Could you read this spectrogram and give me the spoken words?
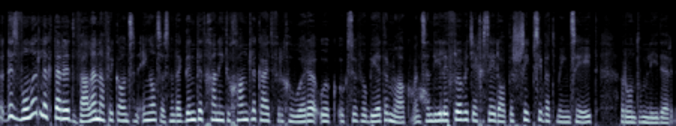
Dit is wonderlik dat dit wel in Afrikaans en Engels is want ek dink dit gaan die toeganklikheid vir gehore ook ook soveel beter maak want Sandile vroeër wat jy gesê daar persepsie wat mense het rondom lieder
